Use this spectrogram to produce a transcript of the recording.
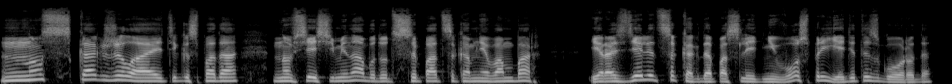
Ну как желаете, господа, но все семена будут ссыпаться ко мне в амбар и разделятся, когда последний воз приедет из города.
